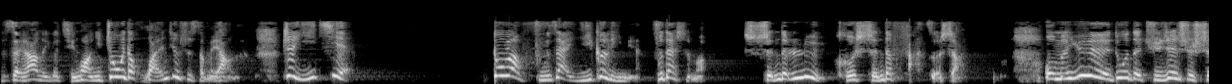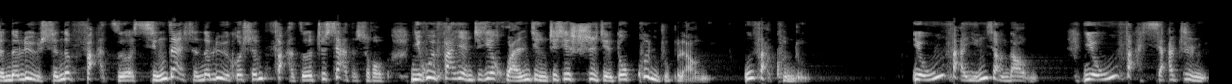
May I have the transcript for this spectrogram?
怎样的一个情况，你周围的环境是怎么样的，这一切都要服在一个里面，服在什么？神的律和神的法则上。我们越多的去认识神的律、神的法则，行在神的律和神法则之下的时候，你会发现这些环境、这些世界都困住不了你，无法困住你，也无法影响到你，也无法辖制你。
